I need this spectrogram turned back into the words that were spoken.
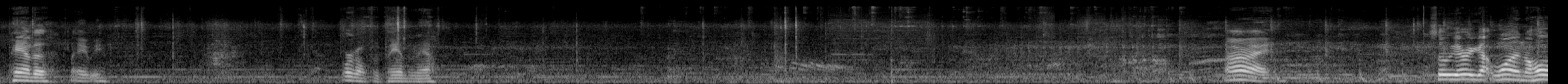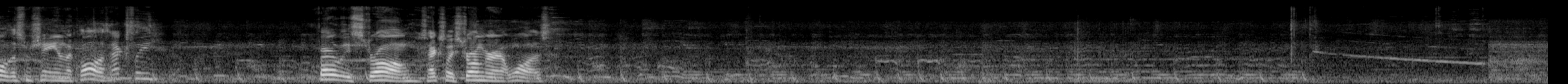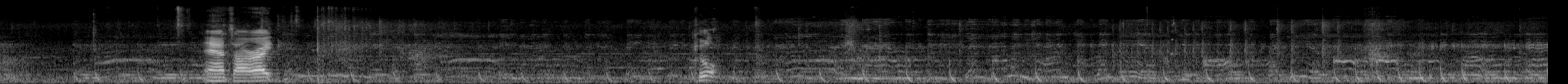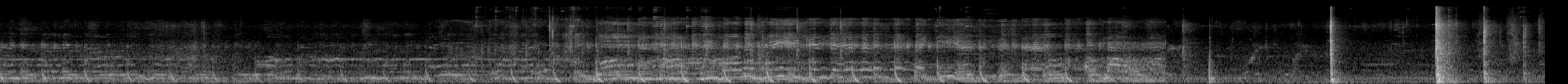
Panda, maybe. We're going for panda now. Alright. So we already got one in the hole of this machine, the claw is actually fairly strong. It's actually stronger than it was. That's alright. Cool.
